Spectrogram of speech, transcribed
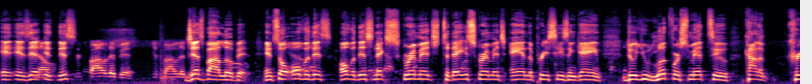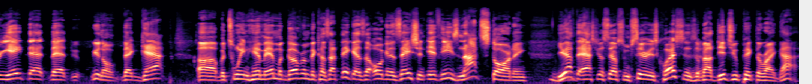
is, is it No, is this just by a little bit, just by a little just by a little bit? And so over this over this next scrimmage, today's scrimmage, and the preseason game, do you look for Smith to kind of create that that you know that gap uh, between him and McGovern? Because I think as an organization, if he's not starting, you have to ask yourself some serious questions about did you pick the right guy?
